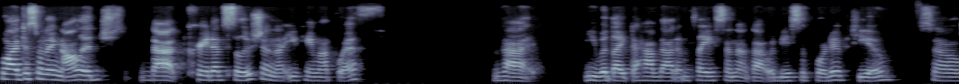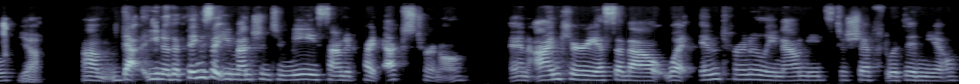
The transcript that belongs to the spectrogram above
Well, I just want to acknowledge that creative solution that you came up with that you would like to have that in place and that that would be supportive to you. So, yeah um, that you know the things that you mentioned to me sounded quite external. And i'm curious about what internally now needs to shift within you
